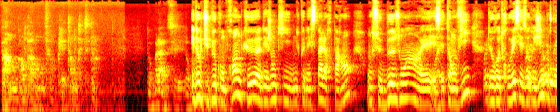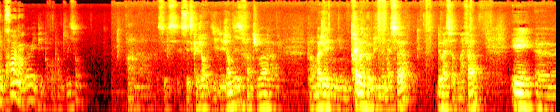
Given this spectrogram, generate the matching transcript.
parents, grands-parents, enfin, oncles et tantes, etc. Donc voilà. c'est- donc- Et donc, tu peux comprendre que euh, des gens qui ne connaissent pas leurs parents ont ce besoin et, Ouais. cette envie de retrouver ses origines pour comprendre. Oui, et puis pour comprendre qui ils sont. Enfin, c'est ce que les gens disent. Enfin, tu vois, moi j'ai une, une très bonne copine de ma sœur, de ma sœur, de ma femme, et euh,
